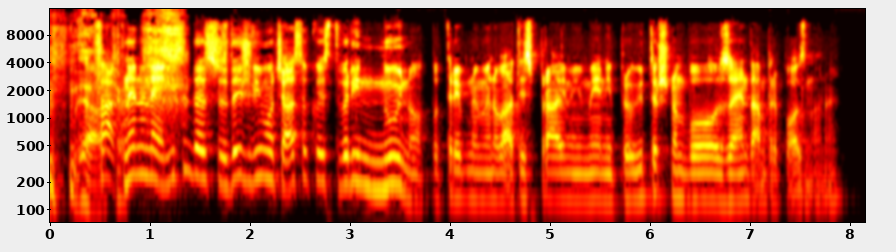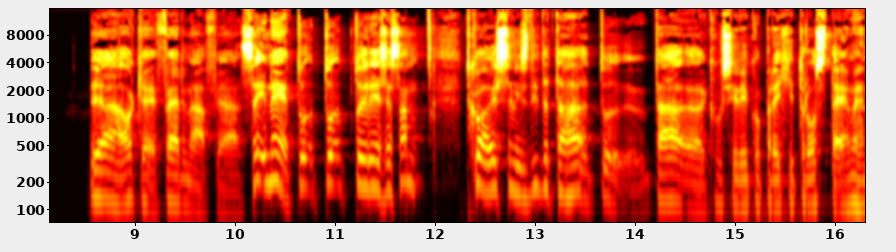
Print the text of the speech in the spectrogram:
ja, fakt, ne, ne, ne. Mislim, da zdaj živimo v času, ko je stvari nujno potrebno imenovati s pravimi imeni, pravijutrišnjem bo za en dan prepozno. Ne? Ja, ok, fair enough. Ja. Sej, ne, to, to, to je res. Sam, tako, veš, se mi zdi, da ta, to, ta eh, kako si rekel, prehitrost teme.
